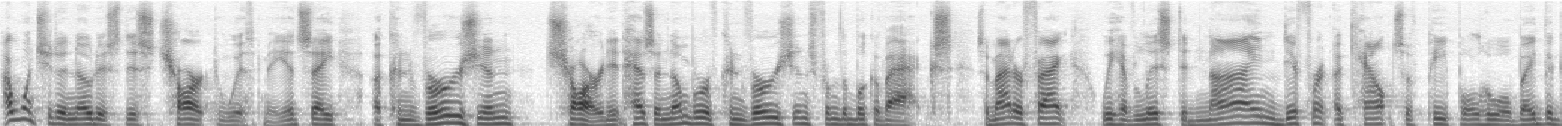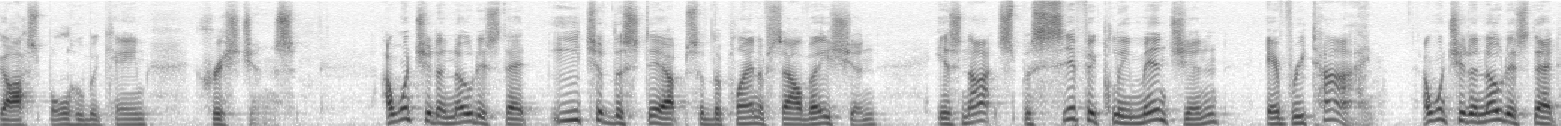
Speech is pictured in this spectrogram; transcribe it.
I want you to notice this chart with me. It's a, a conversion chart. It has a number of conversions from the book of Acts. As a matter of fact, we have listed nine different accounts of people who obeyed the gospel, who became Christians. I want you to notice that each of the steps of the plan of salvation is not specifically mentioned every time. I want you to notice that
